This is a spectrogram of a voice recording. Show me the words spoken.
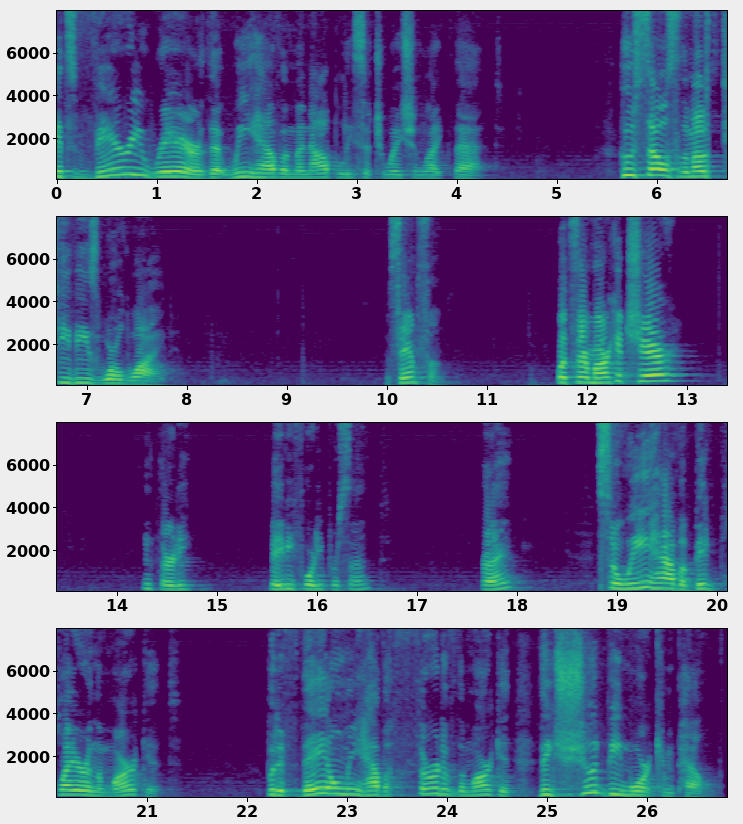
It's very rare that we have a monopoly situation like that. Who sells the most TVs worldwide? Samsung. What's their market share? 30, maybe 40%, right? So we have a big player in the market. But if they only have a third of the market, they should be more compelled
